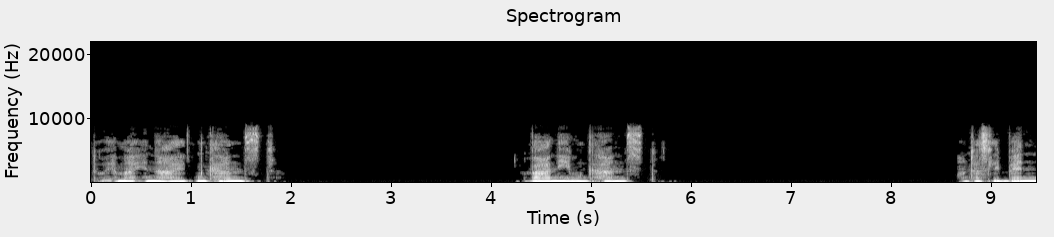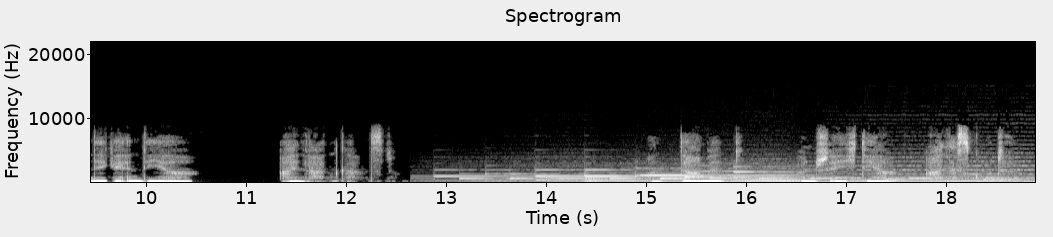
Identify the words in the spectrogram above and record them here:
Du immer innehalten kannst, wahrnehmen kannst und das Lebendige in dir einladen kannst. Und damit wünsche ich dir alles Gute.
